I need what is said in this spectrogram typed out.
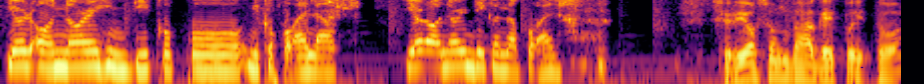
Your Honor, hindi ko po, hindi ko po alam. Your Honor, hindi ko na po alam. Seryosong bagay po ito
